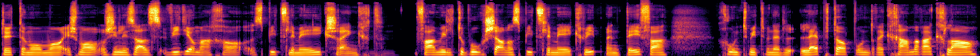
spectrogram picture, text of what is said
Dort muss man, ist man wahrscheinlich so als Videomacher ein bisschen mehr eingeschränkt. Vor allem, weil du brauchst ja auch noch ein bisschen mehr Equipment. Die Eva kommt mit einem Laptop und einer Kamera klar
